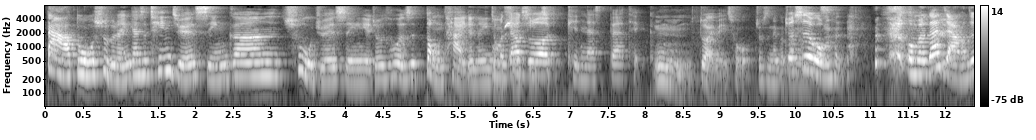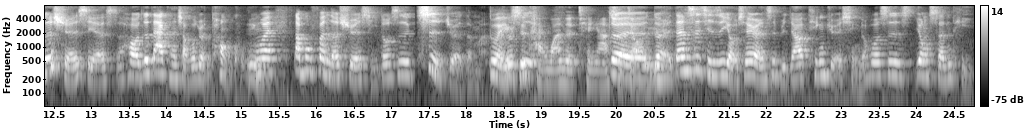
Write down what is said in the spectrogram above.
大多数的人应该是听觉型跟触觉型，也就是或者是动态的那一种。我们叫做 kinesthetic。嗯，对，没错，就是那个。就是我们。我们在讲就是学习的时候，就大家可能小时候就很痛苦，嗯、因为大部分的学习都是视觉的嘛。对，就是、尤其是台湾的填鸭式教育。对对，但是其实有些人是比较听觉型的，或是用身体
